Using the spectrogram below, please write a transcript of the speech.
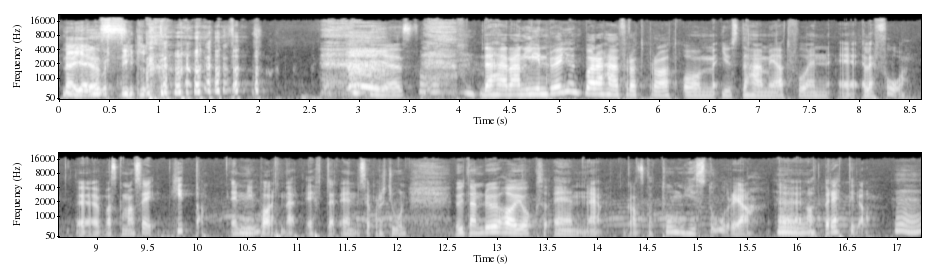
Nej, jag yes. till. yes. Det här, Linn, du är ju inte bara här för att prata om just det här med att få en, eh, eller få, vad ska man säga, hitta en mm. ny partner efter en separation. Utan du har ju också en eh, ganska tung historia eh, mm. att berätta idag. Mm.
